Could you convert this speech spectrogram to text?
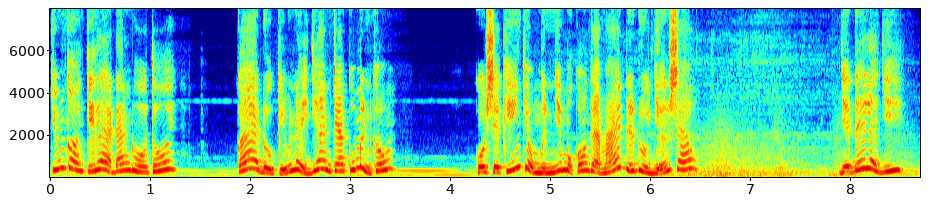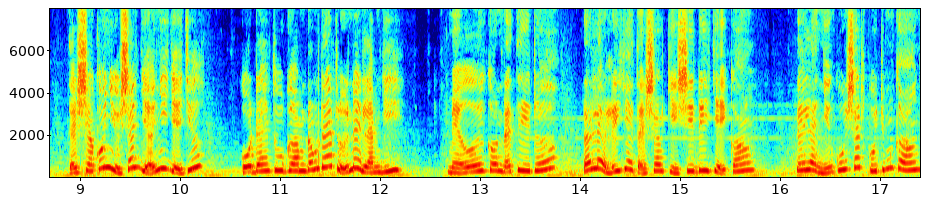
chúng con chỉ là đang đùa thôi. Có ai đùa kiểu này với anh trai của mình không? Cô sẽ khiến chồng mình như một con gà mái để đùa giỡn sao? Vậy đấy là gì? Tại sao có nhiều sách vở như vậy chứ? Cô đang thu gom đống rác rưởi này làm gì? Mẹ ơi, con đã thi rớt. Đó là lý do tại sao chị Si đi vậy con. Đây là những cuốn sách của chúng con.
